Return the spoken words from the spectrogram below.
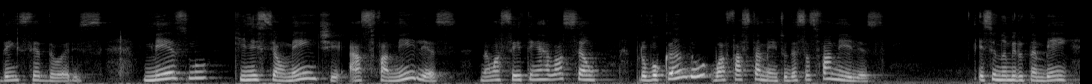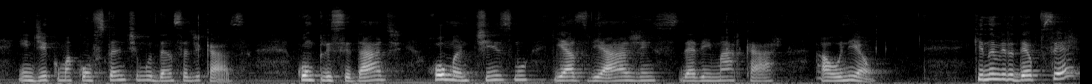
vencedores, mesmo que inicialmente as famílias não aceitem a relação, provocando o afastamento dessas famílias. Esse número também indica uma constante mudança de casa. cumplicidade, romantismo e as viagens devem marcar a união. Que número deu para você?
